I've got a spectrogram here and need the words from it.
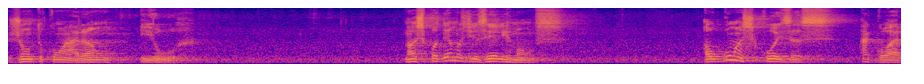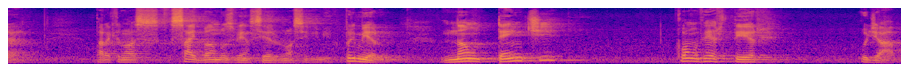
junto com Arão e Ur. Nós podemos dizer, irmãos, algumas coisas agora, para que nós saibamos vencer o nosso inimigo. Primeiro, não tente converter o diabo.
